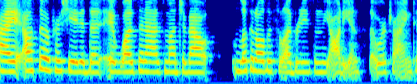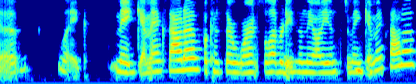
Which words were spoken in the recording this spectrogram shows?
I also appreciated that it wasn't as much about look at all the celebrities in the audience that we're trying to like make gimmicks out of because there weren't celebrities in the audience to make gimmicks out of.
